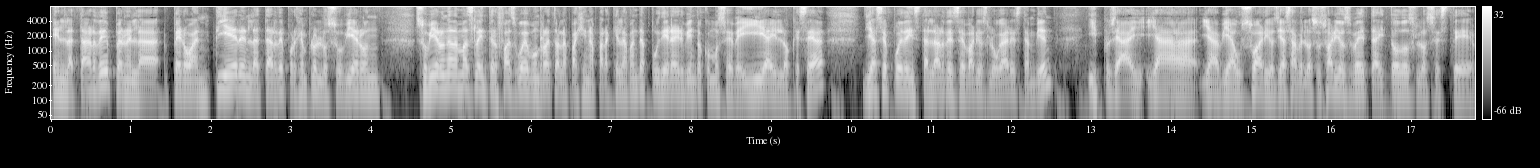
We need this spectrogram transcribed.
en la tarde, pero en la, pero antier en la tarde, por ejemplo, lo subieron, subieron nada más la interfaz web un rato a la página para que la banda pudiera ir viendo cómo se veía y lo que sea. Ya se puede instalar desde varios lugares también. Y pues ya, ya, ya había usuarios, ya sabes, los usuarios beta y todos los este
